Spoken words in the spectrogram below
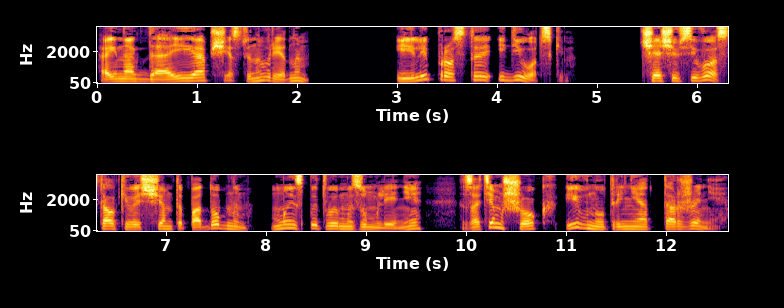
а иногда и общественно вредным. Или просто идиотским. Чаще всего, сталкиваясь с чем-то подобным, мы испытываем изумление, затем шок и внутреннее отторжение.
